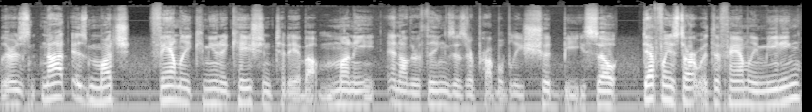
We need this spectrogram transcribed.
There's not as much family communication today about money and other things as there probably should be. So definitely start with the family meeting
